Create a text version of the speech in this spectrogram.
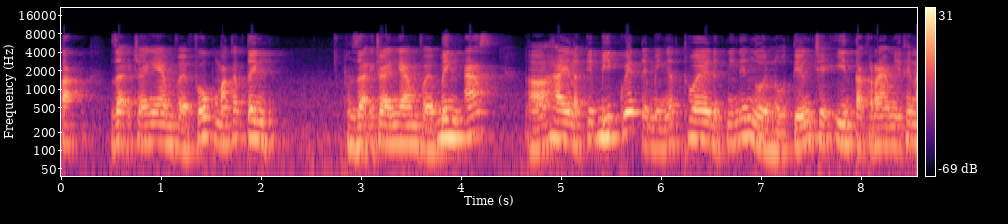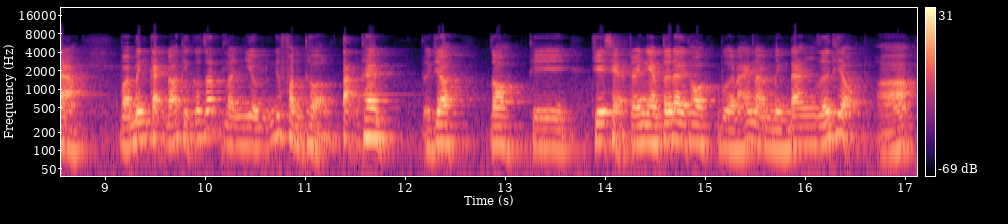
tặng dạy cho anh em về Facebook marketing dạy cho anh em về Bing Ads đó, hay là cái bí quyết để mình thuê được những cái người nổi tiếng trên Instagram như thế nào. Và bên cạnh đó thì có rất là nhiều những cái phần thưởng tặng thêm được chưa? Rồi thì chia sẻ cho anh em tới đây thôi. Vừa nãy là mình đang giới thiệu đó.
